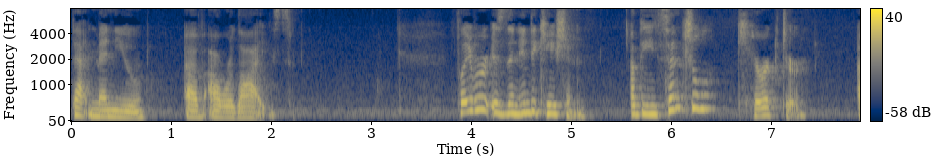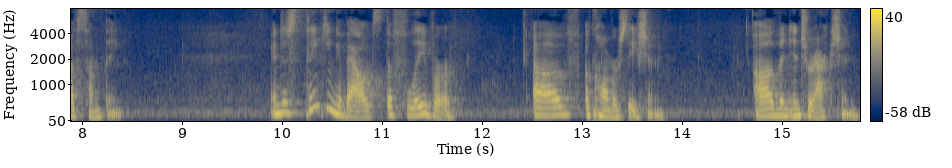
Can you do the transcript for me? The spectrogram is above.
that menu of our lives. Flavor is an indication of the essential character of something and just thinking about the flavor of a conversation, of an interaction.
